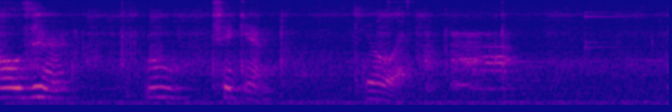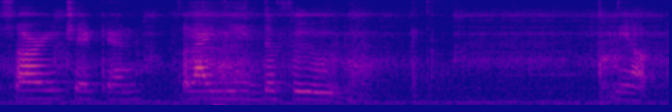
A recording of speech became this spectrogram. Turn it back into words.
Oh, there. Ooh, chicken. Kill it. Sorry, chicken, but I need the food. Let me up.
